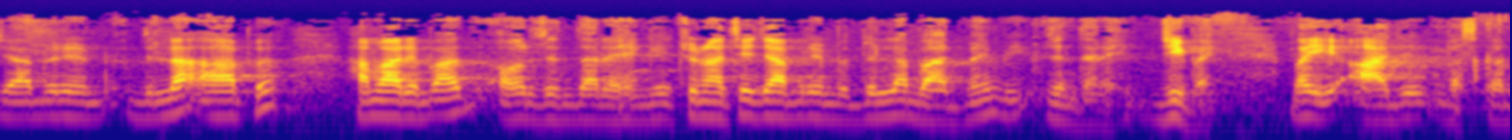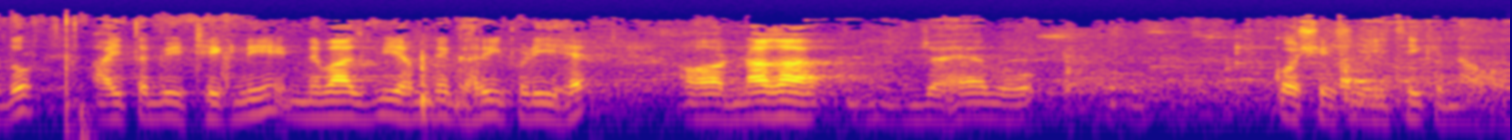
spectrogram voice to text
جابر عبداللہ، آپ ہمارے بعد اور زندہ رہیں گے۔ چنانچہ جابر عبداللہ بعد میں بھی زندہ رہے جی بھائی بھائی، آج بس کر دو۔ آج تبھی ٹھیک نہیں، نماز بھی ہم نے گھر ہی پڑی ہے۔ اور ناغا جو ہے وہ کوشش یہی تھی کہ نہ ہو۔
